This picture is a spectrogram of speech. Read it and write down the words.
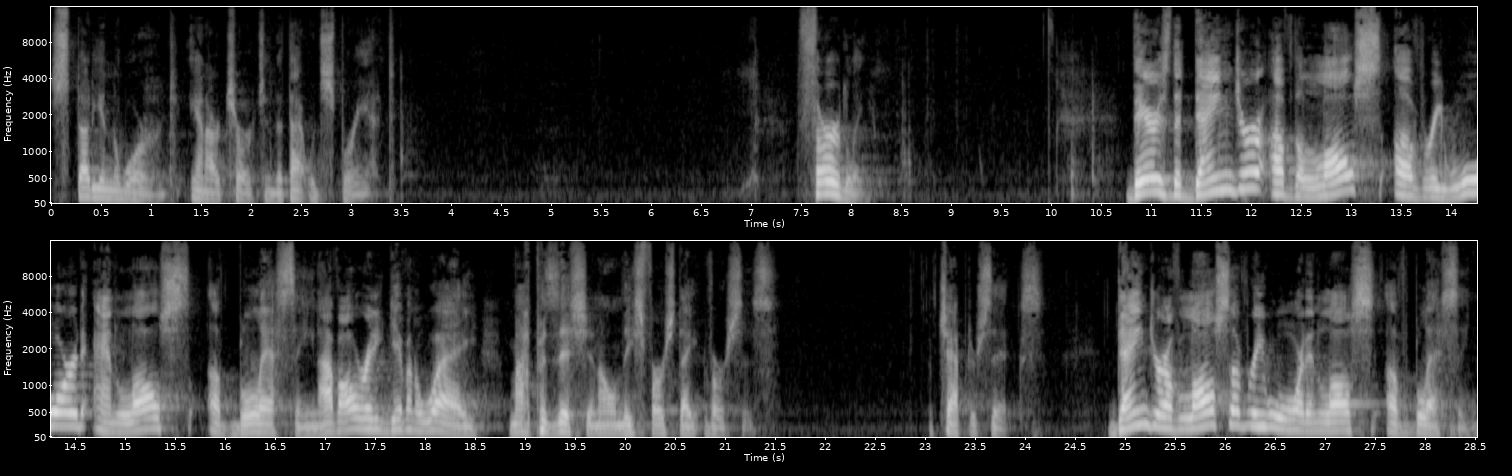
studying the Word in our church and that that would spread. Thirdly, there is the danger of the loss of reward and loss of blessing. I've already given away my position on these first eight verses of chapter 6. Danger of loss of reward and loss of blessing.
